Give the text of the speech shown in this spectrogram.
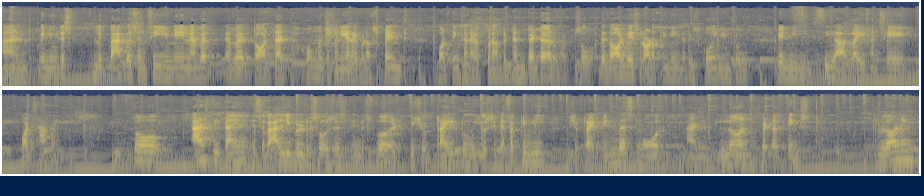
and when you just look backwards and see, you may never ever thought that how much of an year I could have spent, what things that I could have been done better. What, so there's always a lot of thinking that is going into when we see our life and say what is happening. So as the time is a valuable resources in this world, we should try to use it effectively. We should try to invest more and learn better things. Through learning,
